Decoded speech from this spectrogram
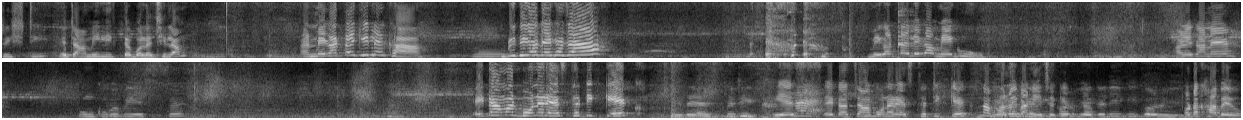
সৃষ্টি। এটা আমি লিখতে বলেছিলাম। আর মেঘারটাই কি লেখা? বৃতিকা দেখে যা। মেঘারটাই লেখা মেঘু। আর এখানে পুঙ্কু বেবি এসছে। এটা আমার বোনের অ্যাস্থেটিক কেক এটা অ্যাস্থেটিক ইয়েস এটা হচ্ছে আমার বোনের অ্যাস্থেটিক কেক না ভালোই বানিয়েছে কেকটা এটা দিয়ে কি করবি? ওটা খাবে ও।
